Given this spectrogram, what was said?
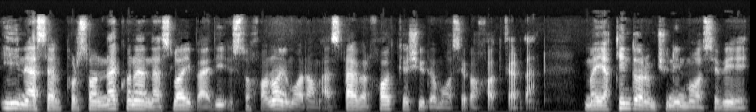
این نسل پرسان نکنه نسلهای بعدی استخوانهای ما را از قبر خواد کشید و محاسبه خواد کردن. من یقین دارم چون این محاسبه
